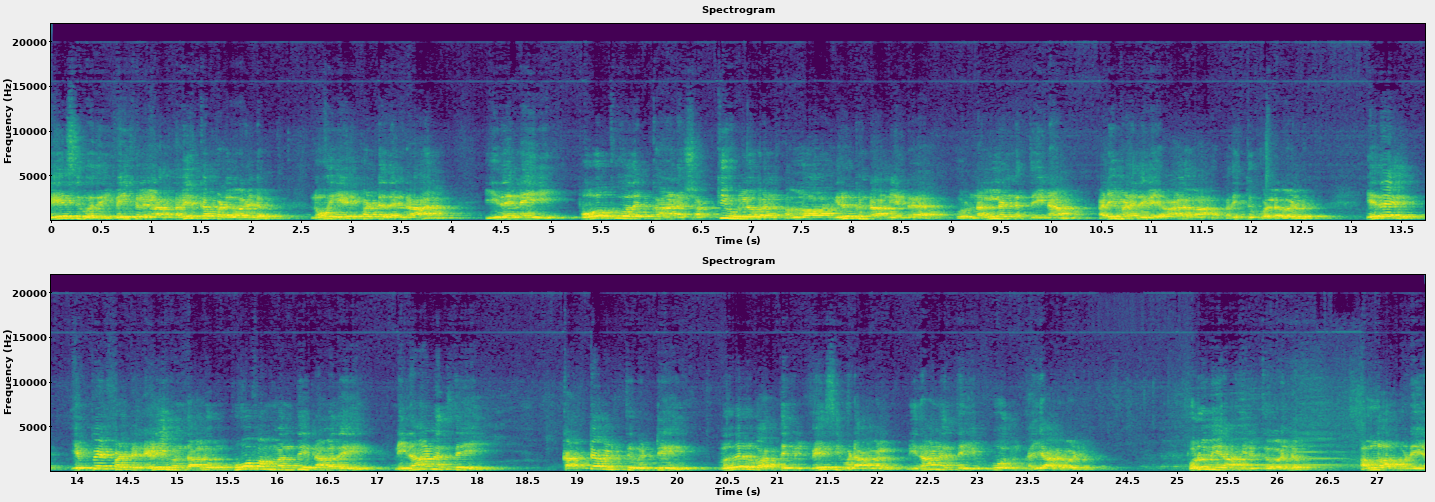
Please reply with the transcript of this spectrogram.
பேசுவது இவைகள் எல்லாம் தவிர்க்கப்பட வேண்டும். நோய் ஏற்பட்டதென்றால் இதனை போக்குவதற்கான சக்தி உள்ளவன் அல்லாஹ் இருக்கின்றான் என்ற ஒரு நல்லெண்ணத்தை நாம் அடிமனதிலே ஆழமாக பதித்துக் கொள்ள வேண்டும். எது எப்பேற்பட்ட நிலை வந்தாலும் கோபம் வந்து நமது நிதானத்தை கட்டவிழ்த்து விட்டு வேறு வார்த்தைகள் பேசிவிடாமல் நிதானத்தை எப்போதும் கையாள வேண்டும். பொறுமையாக இருக்க வேண்டும். அல்லாஹுடைய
